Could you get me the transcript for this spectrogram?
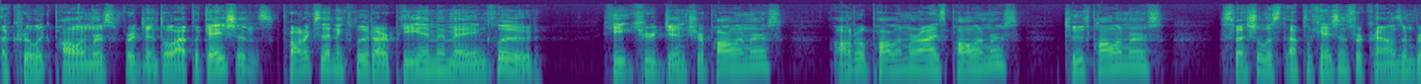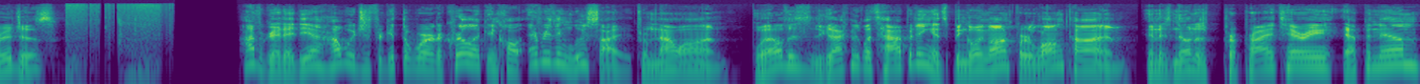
acrylic polymers for dental applications. Products that include our PMMA include heat cured denture polymers, auto polymerized polymers, tooth polymers, specialist applications for crowns and bridges. I have a great idea. How would we just forget the word acrylic and call everything lucite from now on? Well, this is exactly what's happening. It's been going on for a long time and is known as proprietary eponym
